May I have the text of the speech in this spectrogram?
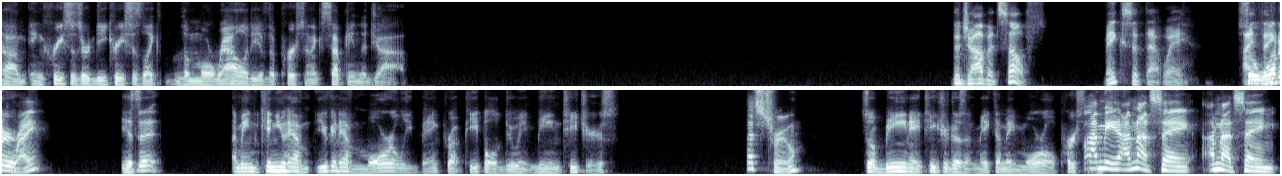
um, increases or decreases like the morality of the person accepting the job The job itself makes it that way. so I think, what are right? is it i mean can you have you can have morally bankrupt people doing being teachers That's true. so being a teacher doesn't make them a moral person I mean, I'm not saying I'm not saying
